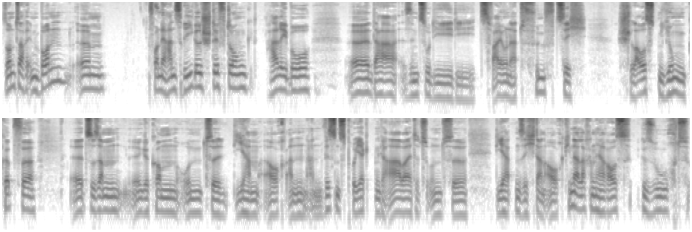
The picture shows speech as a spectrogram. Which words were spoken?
Sonntag in Bonn ähm, von der Hans-Riegel-Stiftung, Haribo, äh, da sind so die, die 250 schlausten jungen Köpfe äh, zusammengekommen und äh, die haben auch an, an Wissensprojekten gearbeitet und äh, die hatten sich dann auch Kinderlachen herausgesucht,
